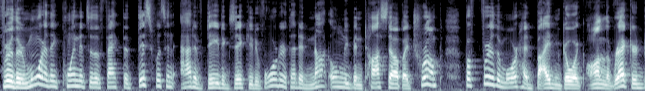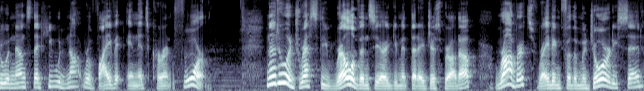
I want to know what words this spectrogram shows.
Furthermore, they pointed to the fact that this was an out-of-date executive order that had not only been tossed out by Trump, but furthermore had Biden going on the record to announce that he would not revive it in its current form. Now to address the relevancy argument that I just brought up, Roberts, writing for the majority said,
